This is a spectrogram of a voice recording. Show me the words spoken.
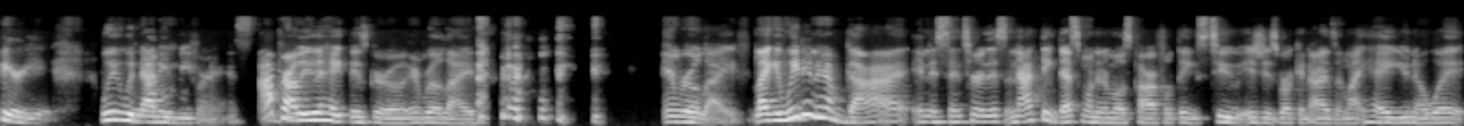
Period. We would not even be friends. I probably would hate this girl in real life. in real life. Like if we didn't have God in the center of this, and I think that's one of the most powerful things too, is just recognizing like, hey, you know what?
